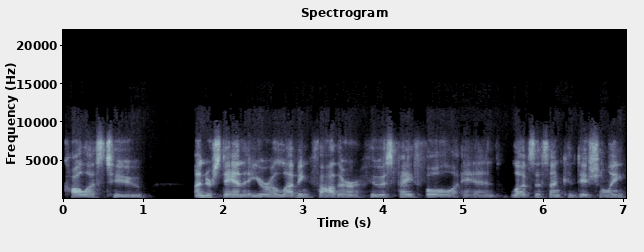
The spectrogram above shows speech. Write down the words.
call us to understand that you're a loving Father who is faithful and loves us unconditionally.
